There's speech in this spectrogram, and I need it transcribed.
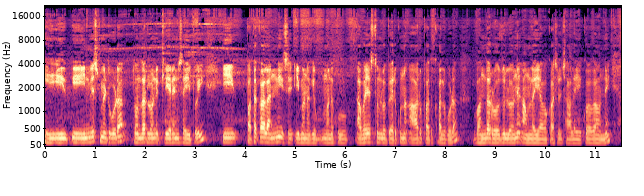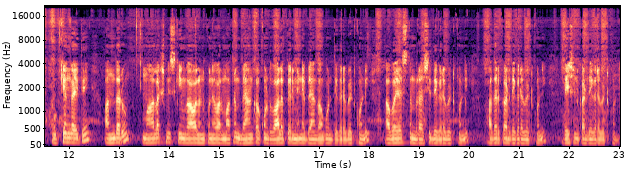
ఈ ఈ- ఇన్వెస్ట్మెంట్ కూడా తొందరలోనే క్లియరెన్స్ అయిపోయి ఈ పథకాలన్నీ ఈ మనకి మనకు అభయస్థంలో పేర్కొన్న ఆరు పథకాలు కూడా వంద రోజుల్లోనే అమలయ్యే అవకాశాలు చాలా ఎక్కువగా ఉన్నాయి. ముఖ్యంగా అయితే అందరూ మహాలక్ష్మి స్కీమ్ కావాలనుకునే వాళ్ళు మాత్రం బ్యాంక్ అకౌంట్ వాళ్ళ పేరు మీద బ్యాంక్ అకౌంట్ దగ్గర పెట్టుకోండి. అభయస్థం రసీద్ దగ్గర పెట్టుకోండి. ఆధార్ కార్డ్ దగ్గర పెట్టుకోండి. రేషన్ కార్డ్ దగ్గర పెట్టుకోండి.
